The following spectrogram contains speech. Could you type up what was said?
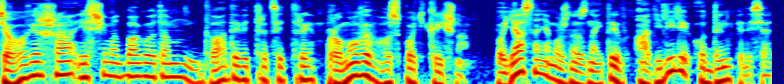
Цього вірша із Шімат Бхагаватам 2.9.33 промовив Господь Крішна. Пояснення можна знайти в Аді Лілі 1.53.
